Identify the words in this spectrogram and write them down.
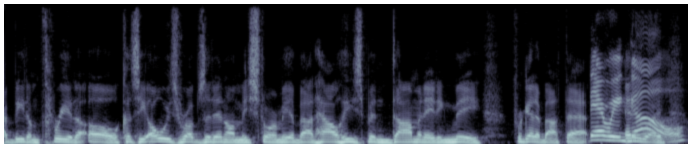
I beat him three to zero oh, because he always rubs it in on me, Stormy, about how he's been dominating me. Forget about that. There we anyway, go.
